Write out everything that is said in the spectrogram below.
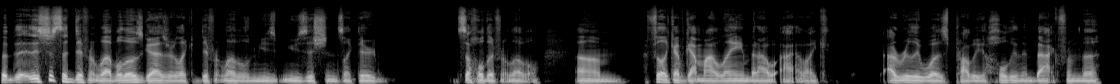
but it's just a different level. Those guys are like a different level of mus- musicians. Like they're it's a whole different level. Um, I feel like I've got my lane, but I, I like I really was probably holding them back from the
